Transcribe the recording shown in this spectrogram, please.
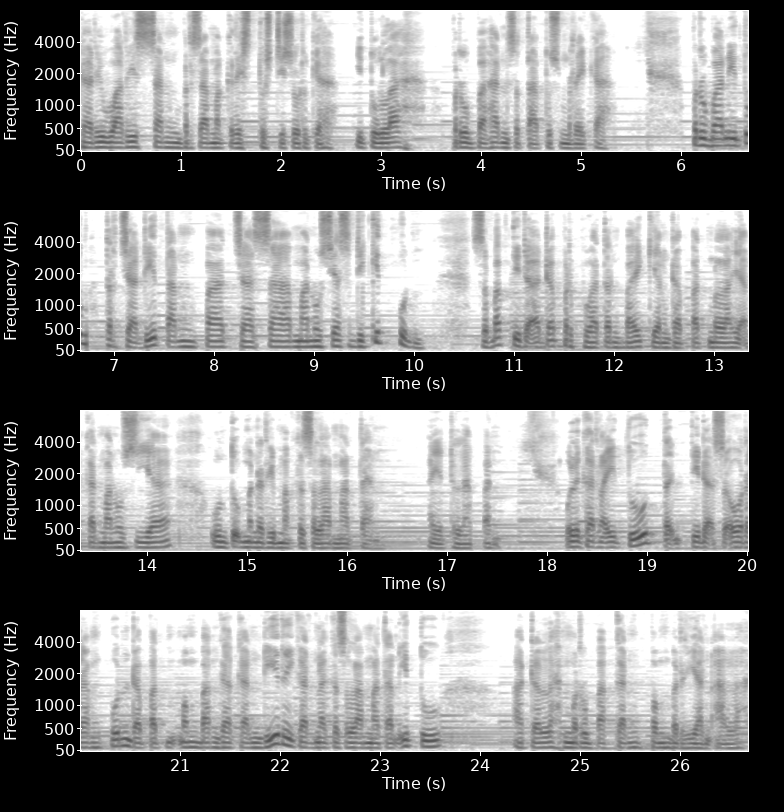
dari warisan bersama Kristus di surga. Itulah perubahan status mereka. Perubahan itu terjadi tanpa jasa manusia sedikit pun, sebab tidak ada perbuatan baik yang dapat melayakkan manusia untuk menerima keselamatan. Ayat 8. Oleh karena itu, tidak seorang pun dapat membanggakan diri karena keselamatan itu adalah merupakan pemberian Allah.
